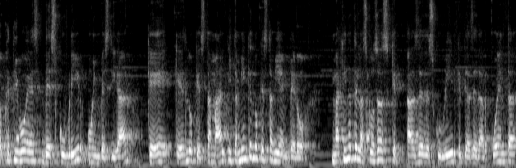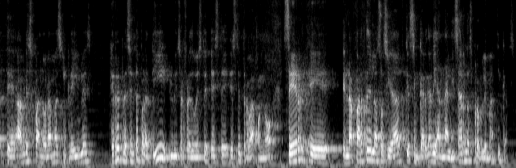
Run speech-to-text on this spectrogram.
objetivo es descubrir o investigar qué, qué es lo que está mal y también qué es lo que está bien, pero imagínate las cosas que has de descubrir, que te has de dar cuenta, te abres panoramas increíbles. ¿Qué representa para ti, Luis Alfredo, este, este, este trabajo, no? Ser eh, la parte de la sociedad que se encarga de analizar las problemáticas.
